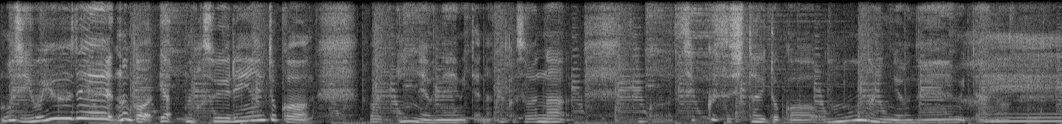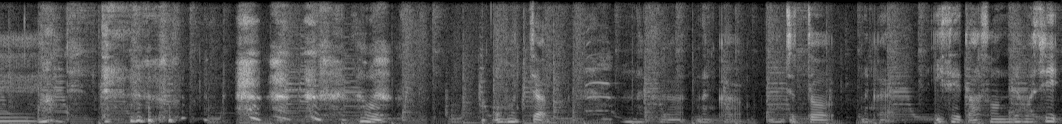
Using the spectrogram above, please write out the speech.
マジ余裕でなんかいやなんかそういう恋愛とかはいいんだよねみたいな。なんかそんななんかセックスしたいとか思わないんだよねみたいな。なんで そう。思っちゃう。なんかなんかもうちょっとなんか異性と遊んでほしい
